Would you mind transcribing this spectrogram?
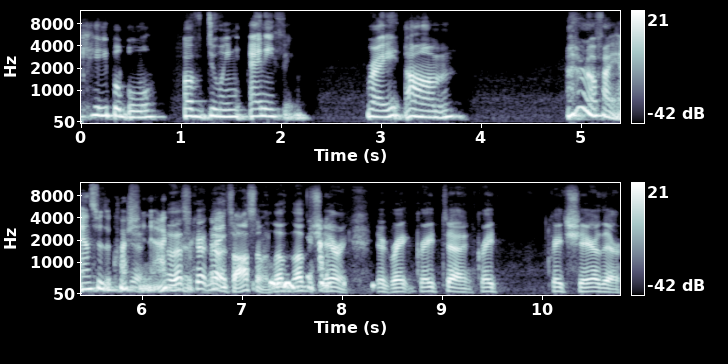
capable of doing anything, right? Um, I don't know if I answered the question yeah. No, that's good. No, it's awesome. I love, love the sharing. Yeah, great, great, uh, great, great share there.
